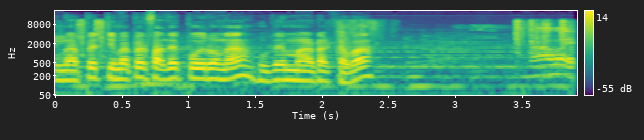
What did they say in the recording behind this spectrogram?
টিম আপের টিম আপের ফাঁদে পড়ো না হুদে মাটা খাবা। না ভাই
